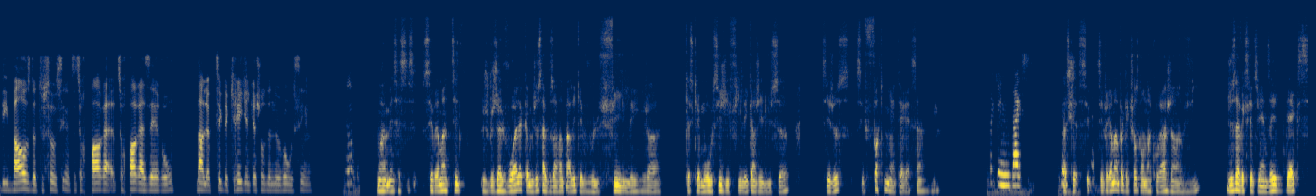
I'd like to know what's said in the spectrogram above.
des bases de tout ça aussi. là, tu repars à, tu repars à zéro dans l'optique de créer quelque chose de nouveau aussi. là. Ouais, mais c'est- c'est c'est vraiment, je le vois là, comme juste à vous entendre parler que vous le filez, genre, qu'est-ce que moi aussi j'ai filé quand j'ai lu ça. C'est juste, c'est fucking intéressant. Fucking nice. Parce que c'est vraiment pas quelque chose qu'on encourage dans la vie. Juste avec ce que tu viens de dire, Dex,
